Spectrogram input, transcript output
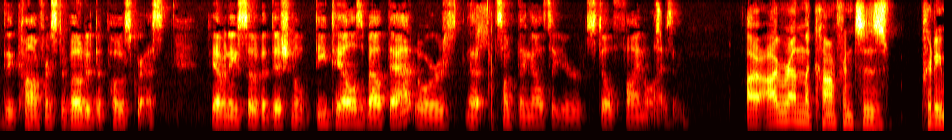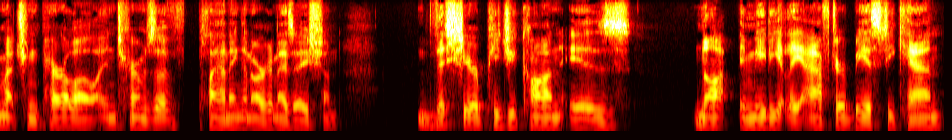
the conference devoted to Postgres. Do you have any sort of additional details about that, or is that something else that you're still finalizing? I, I run the conferences pretty much in parallel in terms of planning and organization this year PGCon is not immediately after BSD CAN.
